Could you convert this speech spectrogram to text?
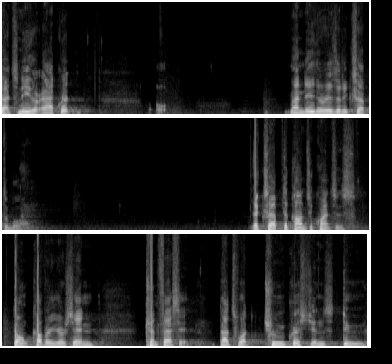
That's neither accurate and neither is it acceptable. Accept the consequences. Don't cover your sin, confess it. That's what true Christians do.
